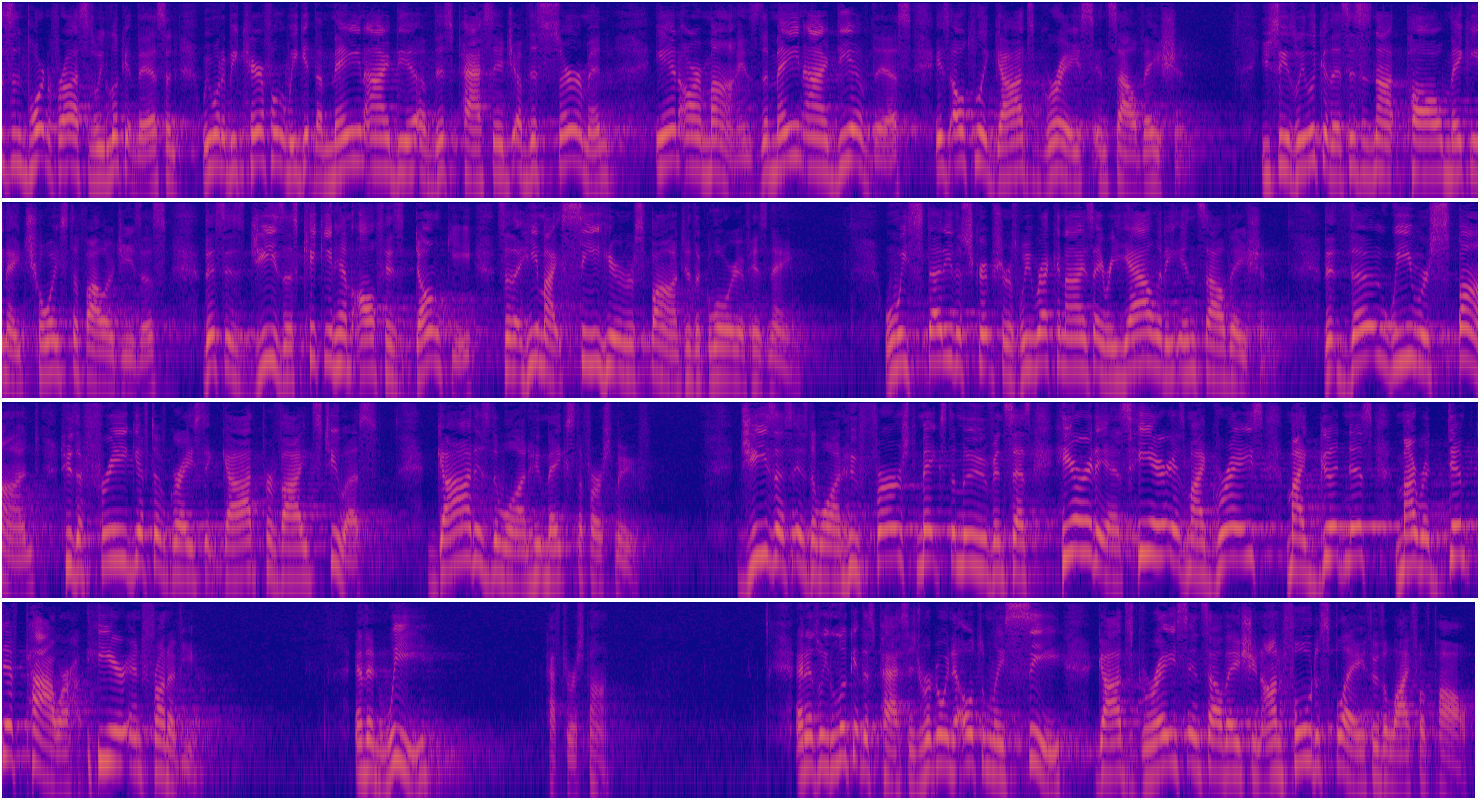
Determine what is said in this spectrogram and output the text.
This is important for us as we look at this, and we want to be careful that we get the main idea of this passage, of this sermon, in our minds. The main idea of this is ultimately God's grace in salvation. You see, as we look at this, this is not Paul making a choice to follow Jesus. This is Jesus kicking him off his donkey so that he might see, hear, and respond to the glory of his name. When we study the scriptures, we recognize a reality in salvation. That though we respond to the free gift of grace that God provides to us, God is the one who makes the first move. Jesus is the one who first makes the move and says, Here it is. Here is my grace, my goodness, my redemptive power here in front of you. And then we have to respond. And as we look at this passage, we're going to ultimately see God's grace and salvation on full display through the life of Paul.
